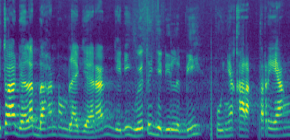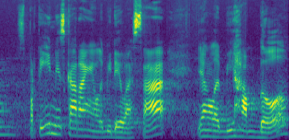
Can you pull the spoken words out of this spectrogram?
itu adalah bahan pembelajaran. Jadi gue tuh jadi lebih punya karakter yang seperti ini sekarang yang lebih dewasa yang lebih humble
